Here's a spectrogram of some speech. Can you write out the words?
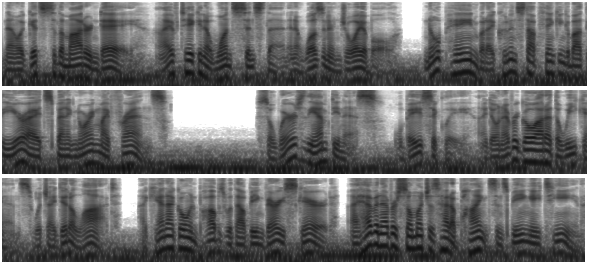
Now it gets to the modern day. I have taken it once since then, and it wasn't enjoyable. No pain, but I couldn't stop thinking about the year I had spent ignoring my friends. So, where's the emptiness? Well, basically, I don't ever go out at the weekends, which I did a lot. I cannot go in pubs without being very scared. I haven't ever so much as had a pint since being 18.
